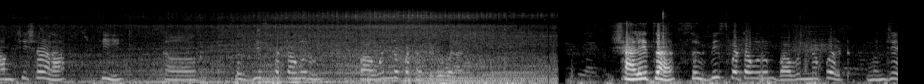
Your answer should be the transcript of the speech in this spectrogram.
आमची शाळा ही सव्वीस पटावरून बावन्न पटाकडे वळाली. शाळेचा सव्वीस पटावरून बावन्न पट म्हणजे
